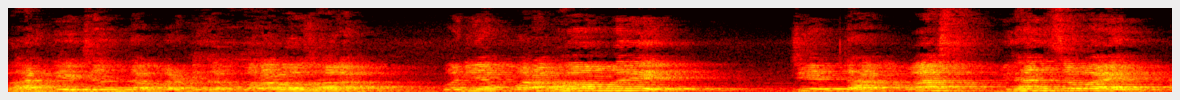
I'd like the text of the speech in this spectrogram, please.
भारतीय जनता पार्टीचा पराभव झाला. पण या पराभवामध्ये जे दहा पाच विधानसभा आहेत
